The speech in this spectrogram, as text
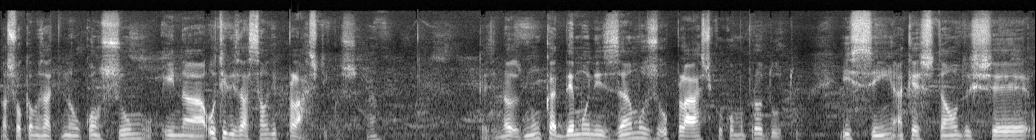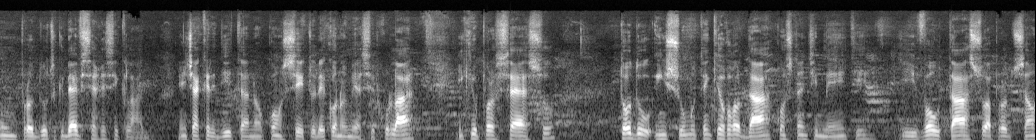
nós focamos no consumo e na utilização de plásticos. Né? Quer dizer, nós nunca demonizamos o plástico como produto, e sim a questão de ser um produto que deve ser reciclado. A gente acredita no conceito de economia circular, em que o processo, todo insumo tem que rodar constantemente e voltar à sua produção,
